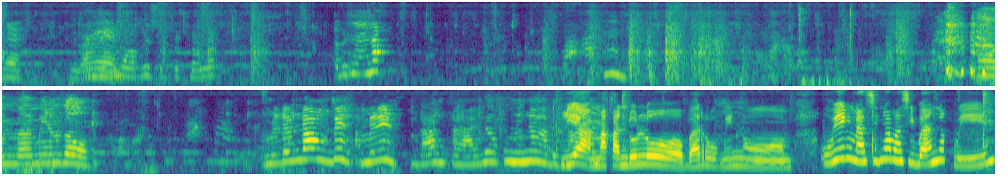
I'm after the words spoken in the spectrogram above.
Nih, Mau habis cepet banget. Habisnya enak. Hmm. Um, minum tuh. Ambilin dong, Bin. Ambilin. Entar, entar aja aku minum habis. Iya, makan dulu, baru minum. Wing, nasinya masih banyak, Wing.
